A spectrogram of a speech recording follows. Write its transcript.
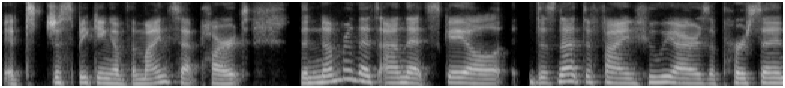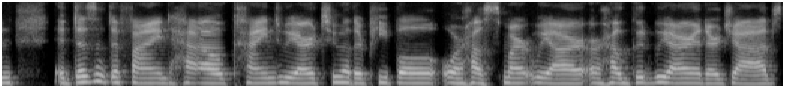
it's just speaking of the mindset part, the number that's on that scale does not define who we are as a person. It doesn't define how kind we are to other people or how smart we are or how good we are at our jobs.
